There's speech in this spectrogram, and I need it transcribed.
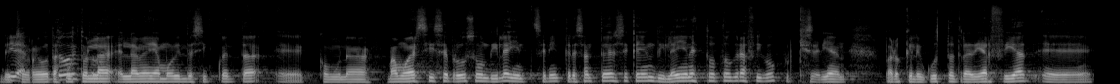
De hecho, rebota justo en, la, en, la, media móvil de 50 eh, como una... Vamos a ver si se produce un delay. Sería interesante ver si es que hay un delay en estos dos gráficos, porque serían, para los que les gusta tradear fiat, eh,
